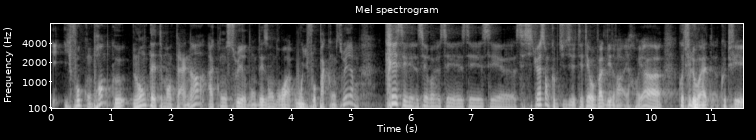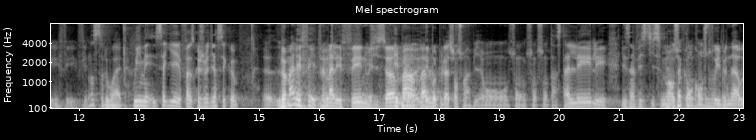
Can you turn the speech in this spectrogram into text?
il faut comprendre que l'entêtement Tana à construire dans des endroits où il ne faut pas construire, ces, ces, euh, situations. Comme tu disais, tu étais au Val d'Hydra. Oui, mais ça y est, enfin, ce que je veux dire, c'est que. Euh, le mal est fait. Le mal est fait, nous y sommes. Ben, euh, des populations sont, sont, sont, sont, installées, les, les investissements, ceux qu'on construit, Bena ou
